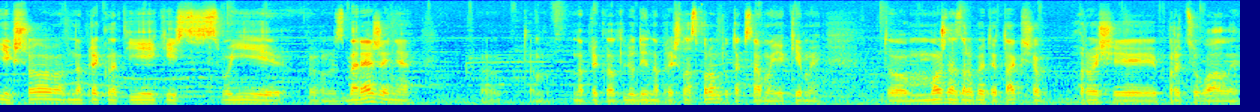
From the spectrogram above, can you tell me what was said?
Якщо, наприклад, є якісь свої збереження, там, наприклад, людина прийшла з фронту, так само, як і ми, то можна зробити так, щоб гроші працювали.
